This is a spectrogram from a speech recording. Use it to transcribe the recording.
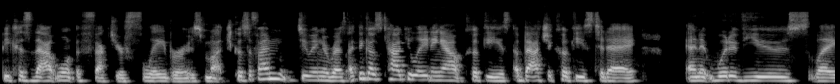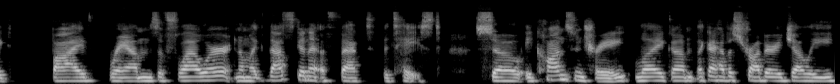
because that won't affect your flavor as much. Because if I'm doing a res, I think I was calculating out cookies, a batch of cookies today, and it would have used like five grams of flower. And I'm like, that's going to affect the taste. So a concentrate, like um, like I have a strawberry jelly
